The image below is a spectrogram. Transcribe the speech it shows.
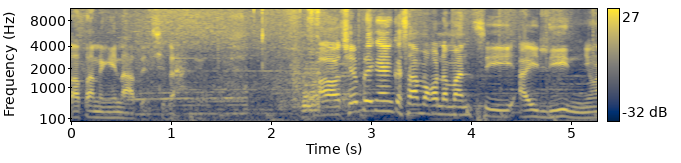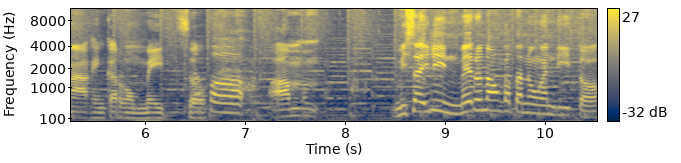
Tatanungin natin sila. Ah, syempre ngayon kasama ko naman si Eileen, yung aking ka-roommate. So, Opo. Um, Miss Eileen, meron akong katanungan dito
